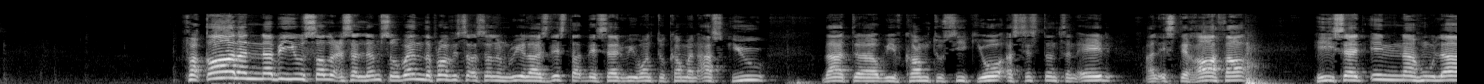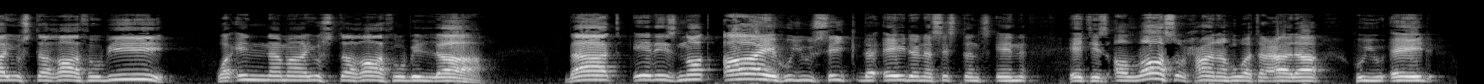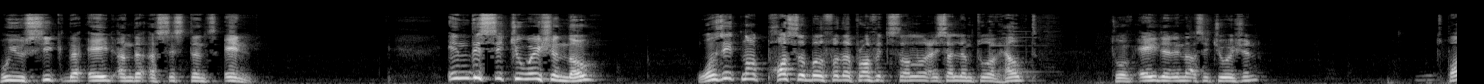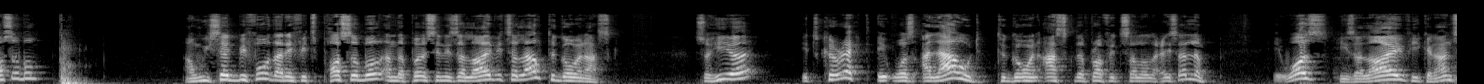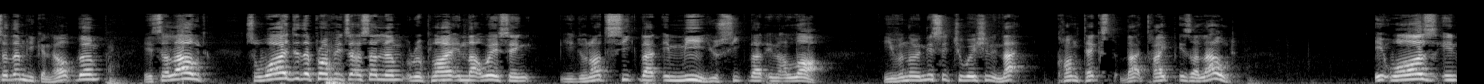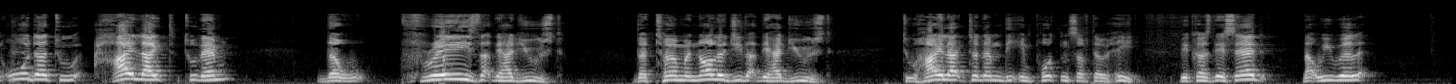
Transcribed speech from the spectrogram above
فقال النبي صلى الله عليه وسلم So when the Prophet صلى الله عليه وسلم realized this, that they said, we want to come and ask you that uh, we've come to seek your assistance and aid, al-istighatha, he said, إنه لا يستغاث بي وإنما يستغاث بالله that it is not I who you seek the aid and assistance in, it is Allah subhanahu wa ta'ala who you aid, who you seek the aid and the assistance in. In this situation though, was it not possible for the Prophet ﷺ to have helped, to have aided in that situation? It's possible. And we said before that if it's possible and the person is alive, it's allowed to go and ask. So here, it's correct. It was allowed to go and ask the Prophet ﷺ. It was. He's alive. He can answer them. He can help them. It's allowed. So why did the Prophet ﷺ reply in that way, saying, "You do not seek that in me. You seek that in Allah." Even though in this situation, in that context, that type is allowed. It was in order to highlight to them the phrase that they had used the terminology that they had used to highlight to them the importance of Tawheed. Because they said that we will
